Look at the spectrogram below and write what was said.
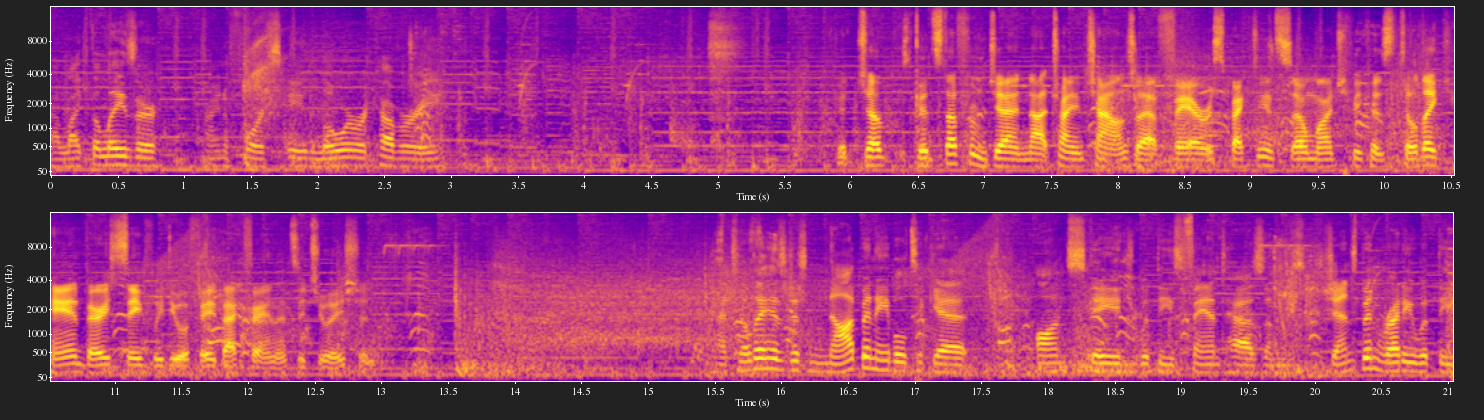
I like the laser. Trying to force a lower recovery. Good jump, good stuff from Gen, not trying to challenge that fair, respecting it so much because Tilde can very safely do a fade back fair in that situation. Yeah, Tilde has just not been able to get on stage with these Phantasms. Gen's been ready with the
